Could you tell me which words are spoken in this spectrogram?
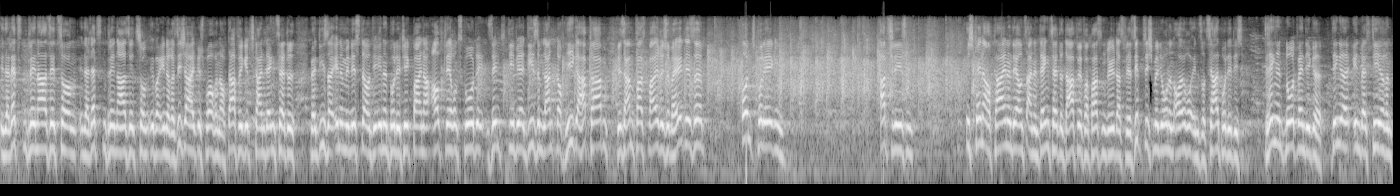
in der letzten Plenarsitzung, in der letzten Plenarsitzung über innere Sicherheit gesprochen. Auch dafür gibt es keinen Denkzettel. Wenn dieser Innenminister und die Innenpolitik bei einer Aufklärungsquote sind, die wir in diesem Land noch nie gehabt haben, wir haben fast bayerische Verhältnisse. Und, Kollegen, abschließend ich kenne auch keinen, der uns einen Denkzettel dafür verpassen will, dass wir 70 Millionen € in sozialpolitisch dringend notwendige Dinge investieren,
